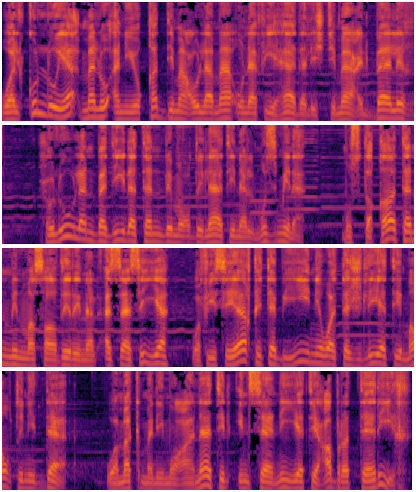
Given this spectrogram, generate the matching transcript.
والكل يأمل أن يقدم علماؤنا في هذا الاجتماع البالغ حلولا بديلة لمعضلاتنا المزمنة. مستقاة من مصادرنا الأساسية وفي سياق تبيين وتجلية موطن الداء ومكمن معاناة الإنسانية عبر التاريخ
